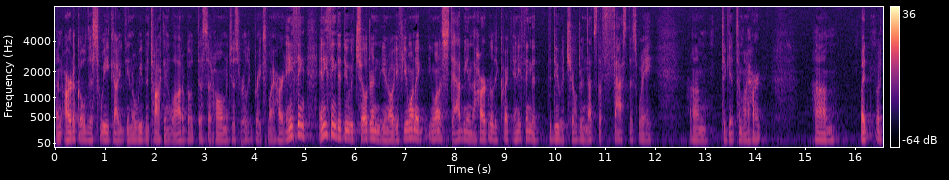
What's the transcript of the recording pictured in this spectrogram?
an article this week. I, you know, we've been talking a lot about this at home. It just really breaks my heart. Anything, anything to do with children, you know, if you want to, you want to stab me in the heart really quick. Anything that, to do with children, that's the fastest way um, to get to my heart. Um, but, but,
